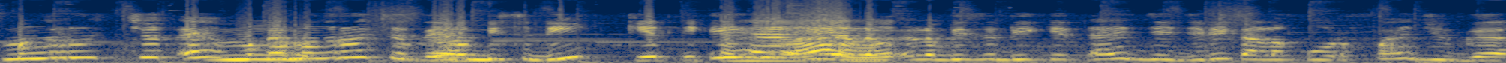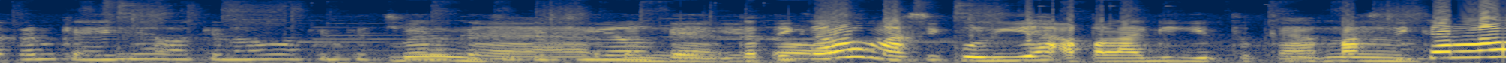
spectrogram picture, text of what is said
mengerucut eh bukan Mengeru- mengerucut ya lebih sedikit ikan iya, di iya, laut. le- lebih sedikit aja jadi kalau kurva juga kan kayaknya makin lama makin kecil kecil, benar kecil benar kayak gitu ketika lo masih kuliah apalagi gitu kan Mm-mm. pasti kan lo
